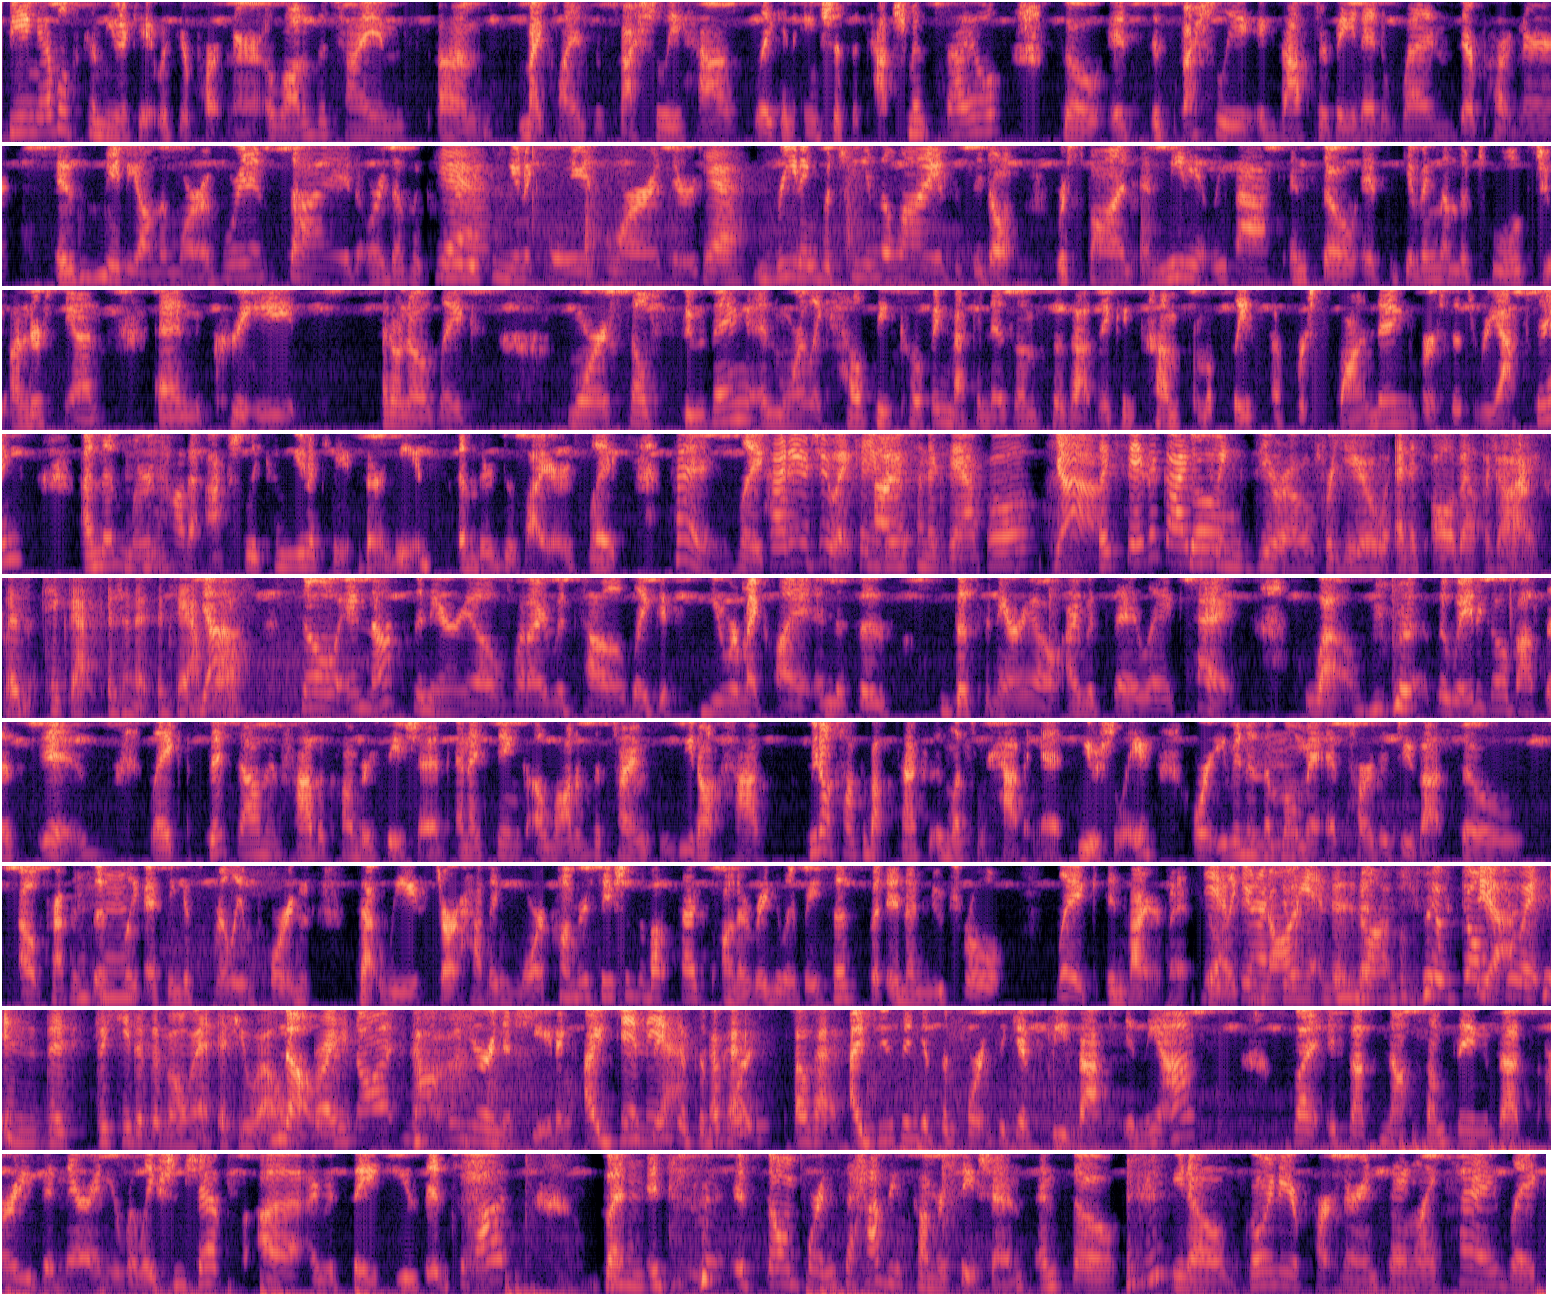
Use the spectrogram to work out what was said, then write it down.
being able to communicate with your partner a lot of the times um, my clients especially have like an anxious attachment style so it's especially exacerbated when their partner is maybe on the more avoidant side or doesn't clearly yeah. communicate or there's yeah. reading between the lines if they don't respond immediately back and so it's giving them the tools to understand and create i don't know like more self-soothing and more like healthy coping mechanisms so that they can come from a place of responding versus reacting and then learn mm-hmm. how to actually communicate their needs and their desires. Like hey like how do you do it? Can you give us an example? Yeah. Like say the guy's so, doing zero for you and it's all about the guy. Let's take that as an example. Yeah. So in that scenario what i would tell like if you were my client and this is the scenario i would say like hey well, the way to go about this is like sit down and have a conversation. And I think a lot of the times we don't have we don't talk about sex unless we're having it usually or even mm-hmm. in the mm-hmm. moment it's hard to do that so i'll preface mm-hmm. this like i think it's really important that we start having more conversations about sex on a regular basis but in a neutral like environment. So yeah, like so you're not, not doing it in the, not, the so don't yeah. do it in the the heat of the moment, if you will. No, right? Not not when you're initiating. I do in think it's important. Okay. okay. I do think it's important to give feedback in the act. But if that's not something that's already been there in your relationship, uh, I would say ease into that but mm-hmm. it's it's so important to have these conversations and so mm-hmm. you know going to your partner and saying like hey like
